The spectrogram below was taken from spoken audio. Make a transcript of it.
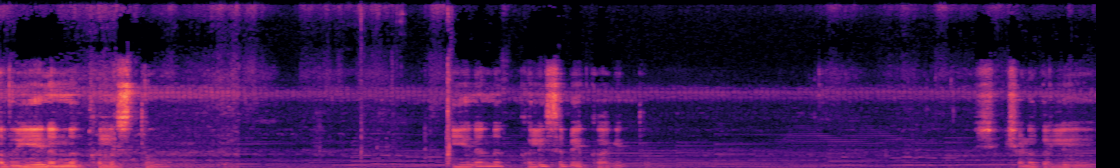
ಅದು ಏನನ್ನ ಕಲಿಸ್ತು? ಏನನ್ನ ಕಲಿಸಬೇಕಾಗಿತ್ತು? ಶಿಕ್ಷಣದಲ್ಲಿ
